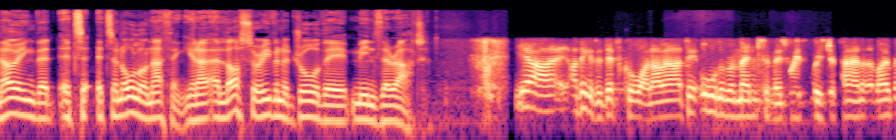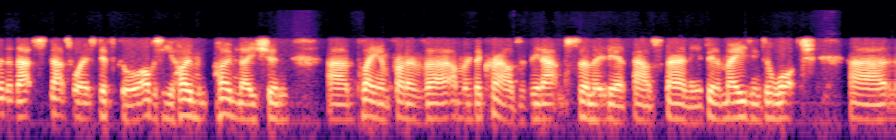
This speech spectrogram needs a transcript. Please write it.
knowing that it's it's an all or nothing. You know, a loss or even a draw there means they're out. Yeah, I, think it's a difficult one. I mean, I think all the momentum is with, with Japan at the moment, and that's that's where it's difficult. Obviously, home home nation uh, playing in front of. Uh, I mean, the crowds have been absolutely outstanding. It's been amazing to watch uh,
